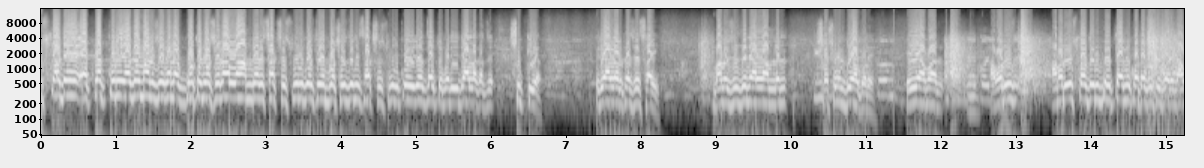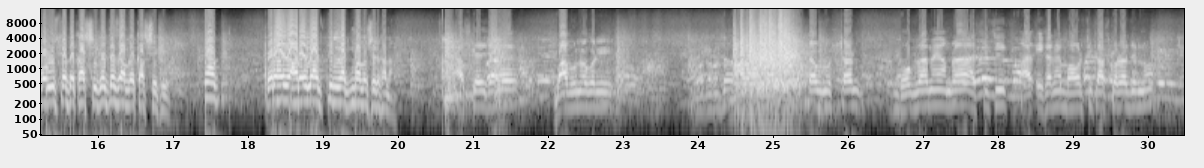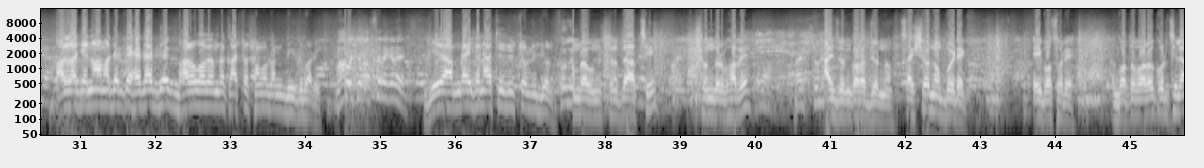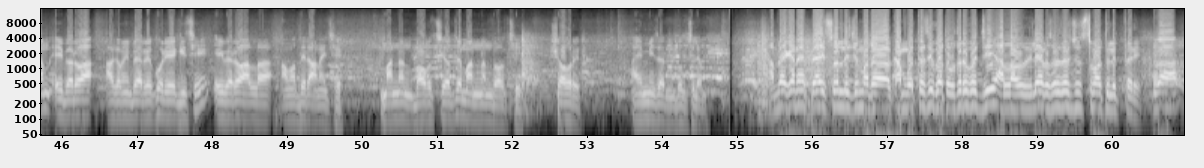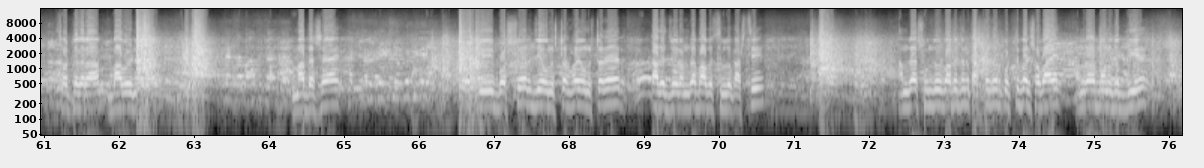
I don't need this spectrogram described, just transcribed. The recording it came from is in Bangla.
উস্তাদে এক লাখ কুড়ি হাজার মানুষ এখানে গত বছর আল্লাহ আমরা সাকসেসফুল করছে এবছর যদি সাকসেসফুল করে যাইতে পারি, এটা আল্লাহর কাছে সুক্রিয়া এটা আল্লাহর কাছে চাই। মানুষের জন্য আল্লাহ আমরা সবসময় দোয়া করে। এই আমার আমার আমার উস্তাদের উপরে তো আমি কথা বলতে পারি না। আমার উস্তাদে কাজ শিখাইতেছে, আমরা কাজ শিখি। প্রায় আড়াই লাখ, তিন লাখ মানুষের খানা। আজকে এখানে বাবুনগরী একটা অনুষ্ঠান প্রোগ্রামে আমরা এসেছি এখানে বাবরচি কাজ করার জন্য। আল্লাহ যেন আমাদেরকে হেদায়ত দেখ ভালোভাবে আমরা কাজটা সমাধান দিতে পারি। যে আমরা এখানে আছি, যে চল্লিশ জন। আমরা অনুষ্ঠানেতে আছি সুন্দরভাবে আয়োজন করার জন্য, চারশো নব্বই ডেক। এই বছরে গতবারও করছিলাম, এইবারও আ- আগামীবারে করে গেছি, এইবারও আল্লাহ আমাদের আনাইছে। মান্নান বাবচ্ছি হচ্ছে মান্নান বাবচ্ছি শহরের। আমি মিজান বলছিলাম। আমরা এখানে প্রায় চল্লিশ জন মতো কাম করতেছি, গত বছর করছি। আল্লাহ এবছর সুস্থভাবে তুলে পারে চট্টগ্রাম বাবুইনগর মাদ্রাসায় প্রতি বছর যে অনুষ্ঠান হয়, অনুষ্ঠানের কাজের জন্য আমরা বাবুর লোক আসছি। আমরা সুন্দরভাবে যেন কাজটা যেন করতে পারি সবাই, আমরা মনোযোগ দিয়ে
